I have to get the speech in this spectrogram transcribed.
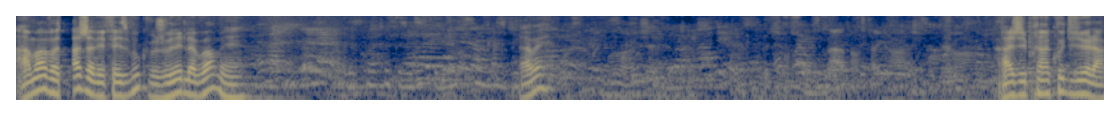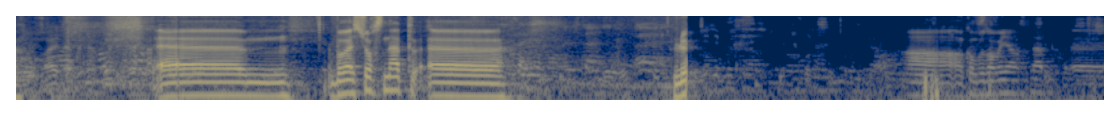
Ah, moi, votre âge, j'avais Facebook, je venais de l'avoir, mais. Ah ouais? Ah, j'ai pris un coup de vieux là. Euh, bon, bah, sur Snap, euh, le... Un- quand vous envoyez un Snap euh,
